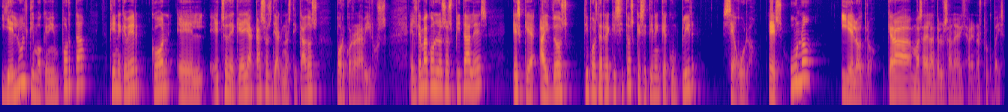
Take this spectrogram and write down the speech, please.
y el último que me importa tiene que ver con el hecho de que haya casos diagnosticados por coronavirus. El tema con los hospitales es que hay dos tipos de requisitos que se tienen que cumplir seguro. Es uno y el otro que ahora más adelante los analizaré, no os preocupéis.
